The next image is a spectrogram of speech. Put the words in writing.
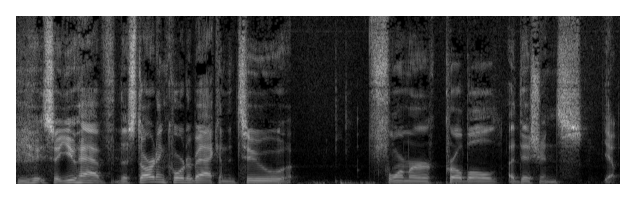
You, so you have the starting quarterback and the two former Pro Bowl additions. Yep.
